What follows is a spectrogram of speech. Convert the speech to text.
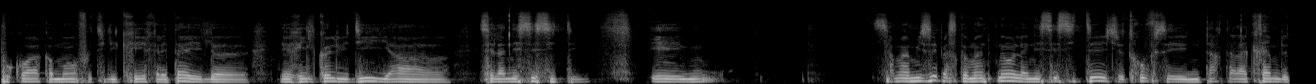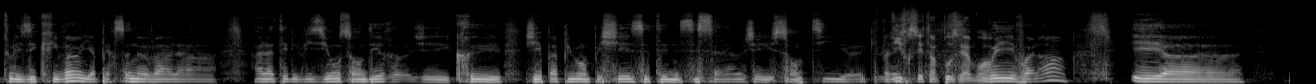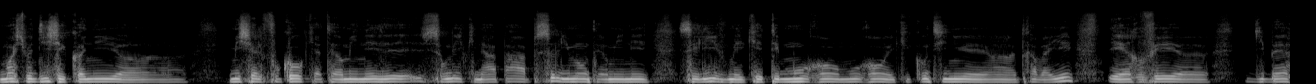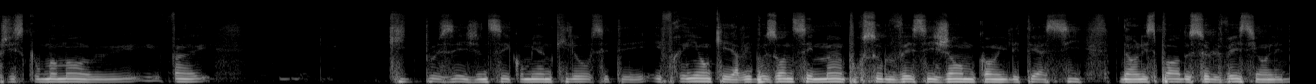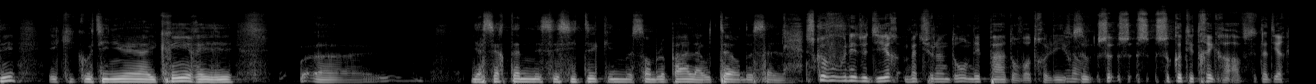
pourquoi, comment faut-il écrire, quel état, et, et Rilke lui dit c'est la nécessité. Et ça m'a amusé parce que maintenant, la nécessité, je trouve, c'est une tarte à la crème de tous les écrivains. Il y a personne ne va à la, à la télévision sans dire euh, j'ai cru, j'ai pas pu m'empêcher, c'était nécessaire, j'ai eu senti. Euh, Le livre s'est imposé à moi. Oui, voilà. Et euh, moi, je me dis, j'ai connu Michel Foucault qui a terminé son livre, qui n'a pas absolument terminé ses livres, mais qui était mourant, mourant et qui continuait à travailler. Et Hervé euh, Guibert jusqu'au moment où, enfin, qui pesait je ne sais combien de kilos, c'était effrayant, qui avait besoin de ses mains pour soulever ses jambes quand il était assis dans l'espoir de se lever si on l'aidait, et qui continuait à écrire. Et, euh, il y a certaines nécessités qui ne me semblent pas à la hauteur de celle-là. Ce que vous venez de dire, Mathieu Lindon, n'est pas dans votre livre, ce, côté très grave. C'est-à-dire,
